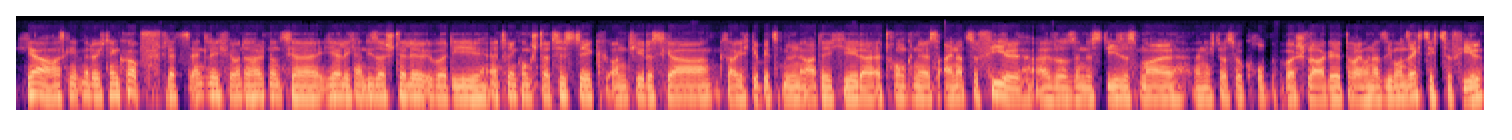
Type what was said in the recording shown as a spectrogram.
Ja, was geht mir durch den Kopf? Letztendlich, wir unterhalten uns ja jährlich an dieser Stelle über die Ertrinkungsstatistik und jedes Jahr, sage ich gebetsmühlenartig, jeder Ertrunkene ist einer zu viel. Also sind es dieses Mal, wenn ich das so grob überschlage, 367 zu viel.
